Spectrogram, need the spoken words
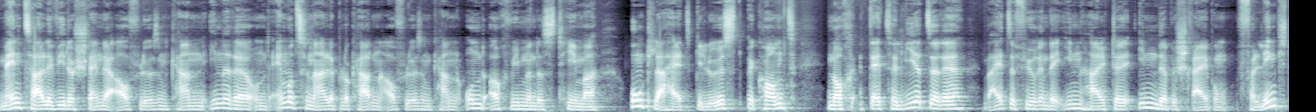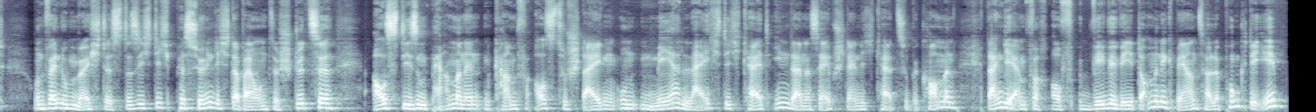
mentale Widerstände auflösen kann, innere und emotionale Blockaden auflösen kann und auch wie man das Thema Unklarheit gelöst bekommt, noch detailliertere, weiterführende Inhalte in der Beschreibung verlinkt. Und wenn du möchtest, dass ich dich persönlich dabei unterstütze, aus diesem permanenten Kampf auszusteigen und mehr Leichtigkeit in deiner Selbstständigkeit zu bekommen, dann geh einfach auf www.dominikberntaler.de.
